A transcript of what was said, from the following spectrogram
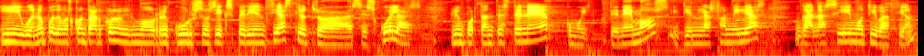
y bueno, podemos contar con los mismos recursos y experiencias que otras escuelas. Lo importante es tener, como tenemos y tienen las familias, ganas y motivación.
